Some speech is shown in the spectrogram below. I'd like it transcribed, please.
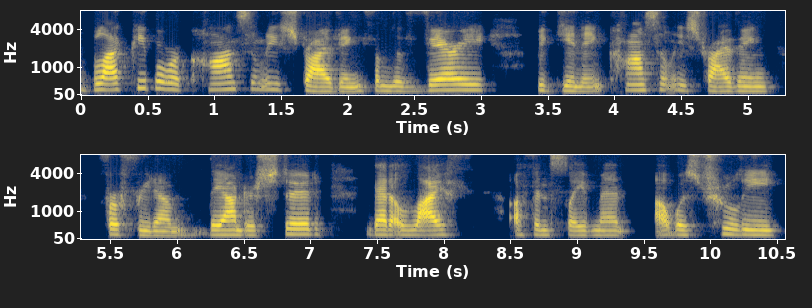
Black people were constantly striving from the very beginning, constantly striving for freedom. They understood that a life of enslavement uh, was truly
